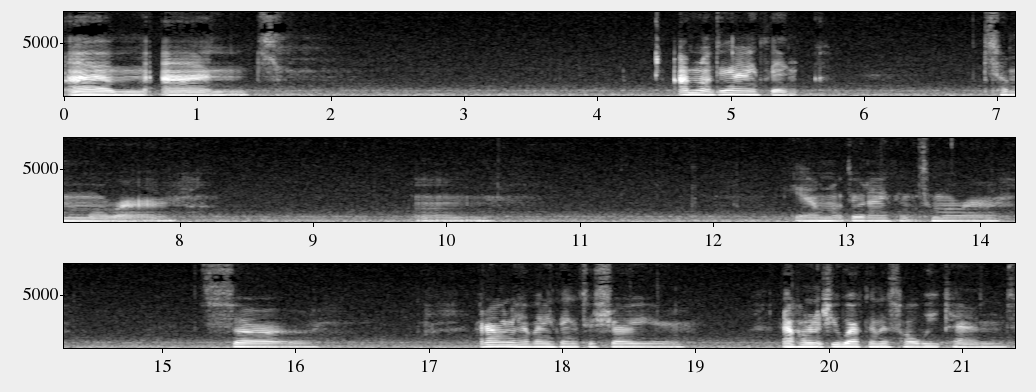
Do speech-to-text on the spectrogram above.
Um and i'm not doing anything tomorrow. Um yeah i'm not doing anything tomorrow. So I don't really have anything to show you. Like I'm literally working this whole weekend.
